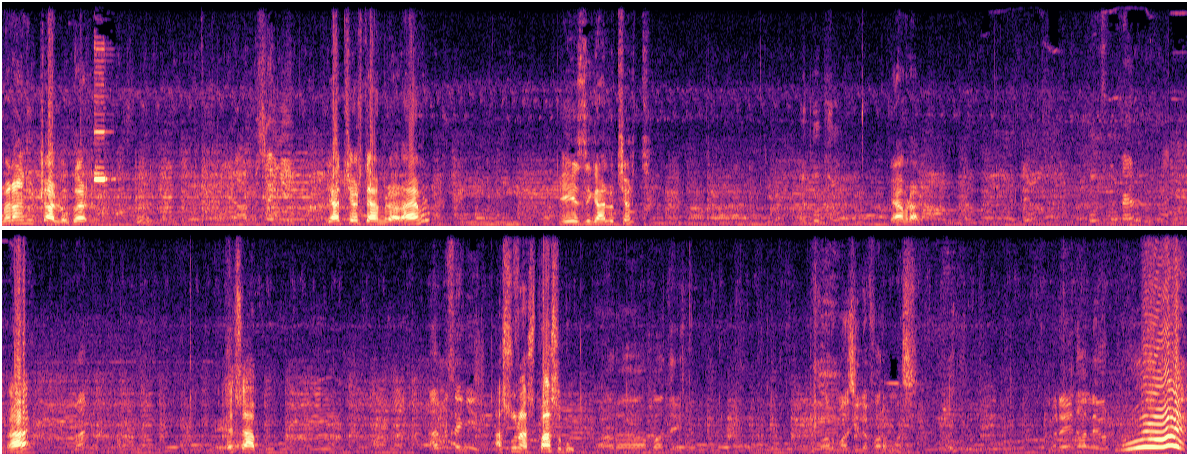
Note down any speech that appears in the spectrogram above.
መድኃኒት ውጭ አለው። ያ ቲሸርት ያምራል። አያምርም? ይሄ እዚህ ጋር ያለው ቲሸርት ያምራል። Hã? Quando? Essa. Ano. As soon as possible. Para bater. Farmácia, la farmácia. Para ir dali. Ui!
